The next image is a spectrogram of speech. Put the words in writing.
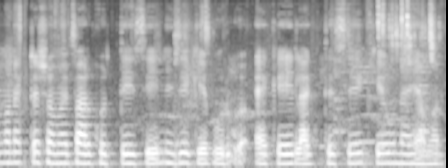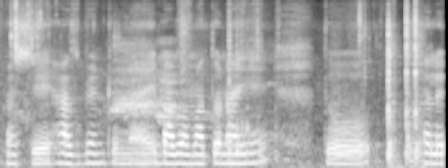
এমন একটা সময় পার করতেছি, নিজেকে পুরো একাই লাগতেছে, কেউ নাই আমার পাশে হাজব্যান্ডও নাই বাবা মা তো নাই। তো হ্যালো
